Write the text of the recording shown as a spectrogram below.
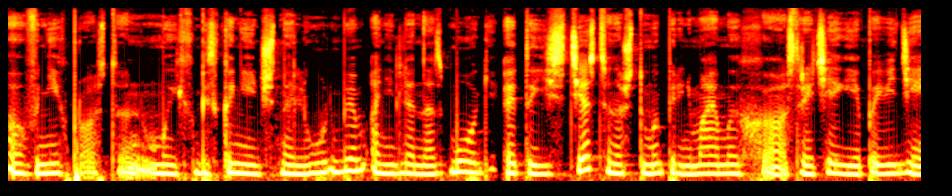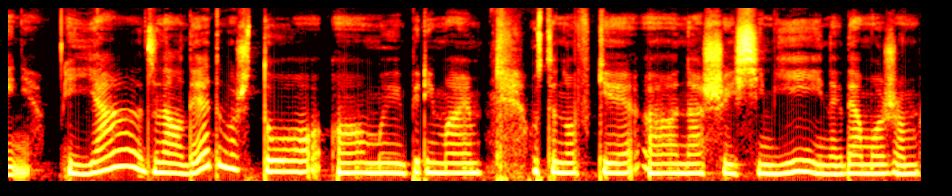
э, в них просто, мы их бесконечно любим, они для нас боги. Это естественно, что мы перенимаем их э, стратегии поведения. И я знала до этого, что э, мы перенимаем установки э, нашей семьи, иногда можем,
